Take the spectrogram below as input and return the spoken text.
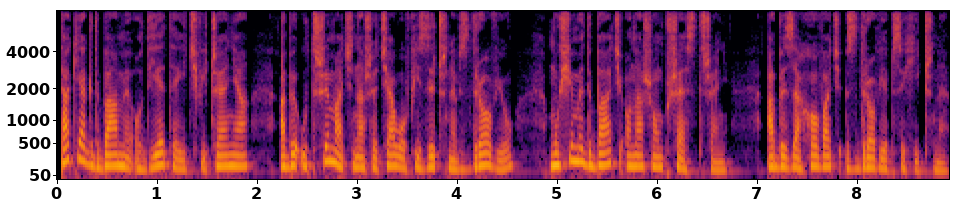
Tak jak dbamy o dietę i ćwiczenia, aby utrzymać nasze ciało fizyczne w zdrowiu, musimy dbać o naszą przestrzeń, aby zachować zdrowie psychiczne.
